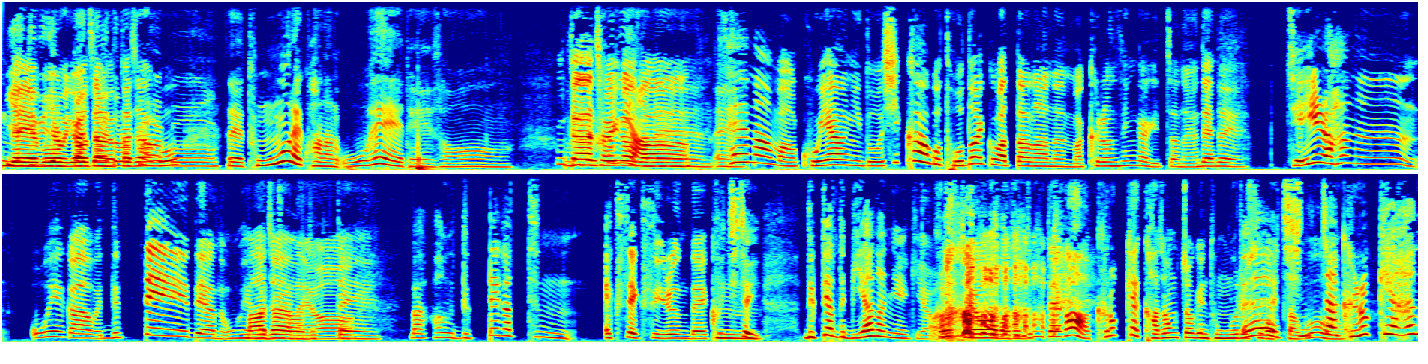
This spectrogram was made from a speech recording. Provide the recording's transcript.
네, 뭐, 여기까지 여자 몇가지 하고. 하고. 네, 동물에 관한 오해에 대해서. 그러니까 저희가 흔히 막, 아는, 네. 새나 막, 고양이도 시크하고 도도할 것 같다라는 막 그런 생각 있잖아요. 근데 네. 제일 하는 오해가 왜 늑대에 대한 오해 맞아요, 많잖아요. 늑대. 막 아우 늑대 같은 XX 이러는데 그 음. 진짜 늑대한테 미안한 얘기야. 그렇대요. 맞아. 늑대가 그렇게 가정적인 동물일 수가 네, 없다고. 진짜 그렇게 한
